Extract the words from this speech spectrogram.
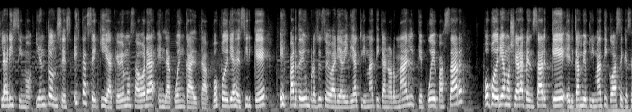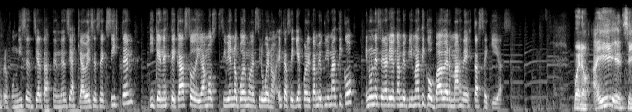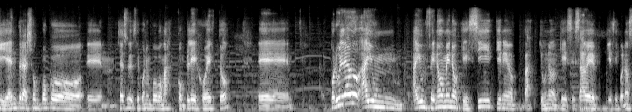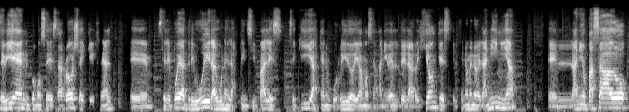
Clarísimo. Y entonces, esta sequía que vemos ahora en la cuenca alta, vos podrías decir que es parte de un proceso de variabilidad climática normal que puede pasar, o podríamos llegar a pensar que el cambio climático hace que se profundicen ciertas tendencias que a veces existen y que en este caso, digamos, si bien no podemos decir, bueno, esta sequía es por el cambio climático, en un escenario de cambio climático va a haber más de estas sequías. Bueno, ahí eh, sí, entra ya un poco, eh, ya se pone un poco más complejo esto. Eh, por un lado, hay un, hay un fenómeno que sí tiene, que uno que se sabe, que se conoce bien cómo se desarrolla y que en general se le puede atribuir algunas de las principales sequías que han ocurrido, digamos, a nivel de la región, que es el fenómeno de la niña. El año pasado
